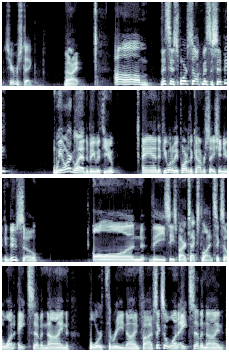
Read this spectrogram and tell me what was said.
that's your mistake. All right. Um, this is Sports Talk Mississippi. We are glad to be with you. And if you want to be part of the conversation, you can do so on the C Spire text line, 601 879 4395. 601 879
